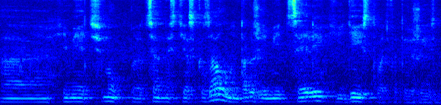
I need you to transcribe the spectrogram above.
э, иметь, ну, ценности я сказал, но также иметь цели и действовать в этой жизни.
